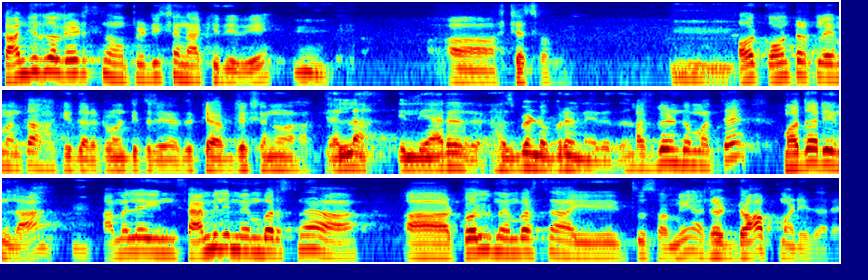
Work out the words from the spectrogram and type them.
ಕಾಂಜುಗಲ್ ರೈಟ್ಸ್ ನಾವು ಪಿಟಿಷನ್ ಹಾಕಿದೀವಿ ಹ್ಮ್. ಆ, ಅಷ್ಟೇ ಸ್ವಾಮಿ. ಅವ್ರು ಕೌಂಟರ್ ಕ್ಲೈಮ್ ಅಂತ ಹಾಕಿದ್ದಾರೆ ಟ್ವೆಂಟಿ ತ್ರೀ ಅದಕ್ಕೆ ಅಬ್ಜೆಕ್ಷನ್ ಎಲ್ಲ ಇಲ್ಲಿ ಯಾರ್ಯಾರು ಹಸ್ಬೆಂಡ್ ಒಬ್ರೇನೆ ಇರೋದು? ಹಸ್ಬೆಂಡ್ ಮತ್ತೆ ಮದರ್ ಇನ್ ಲಾ ಆಮೇಲೆ ಇನ್ ಫ್ಯಾಮಿಲಿ ಮೆಂಬರ್ಸ್ನ ಟ್ವೆಲ್ ಮೆಂಬರ್ಸ್ನ ಇತ್ತು ಸ್ವಾಮಿ ಅದ್ರ ಡ್ರಾಪ್ ಮಾಡಿದ್ದಾರೆ.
